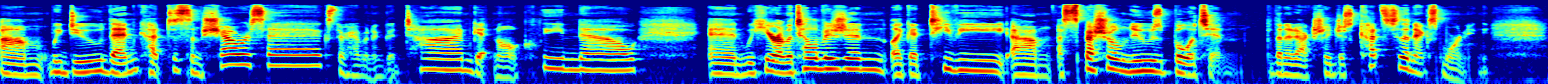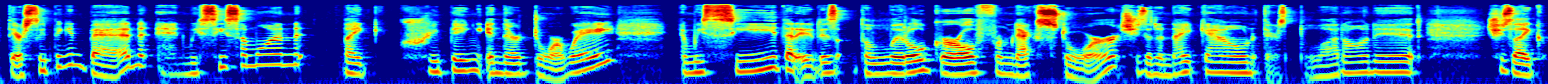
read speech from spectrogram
Um, we do then cut to some shower sex. They're having a good time getting all clean now. And we hear on the television like a tv um, a special news bulletin but then it actually just cuts to the next morning. They're sleeping in bed and we see someone like creeping in their doorway and we see that it is the little girl from next door. She's in a nightgown, there's blood on it. She's like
